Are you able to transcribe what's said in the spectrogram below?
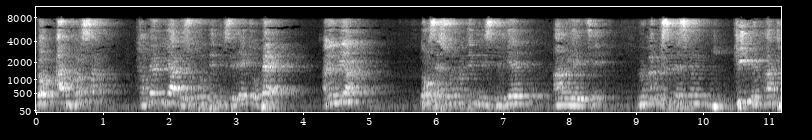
Donc, avant ça, quand même, il y a des autorités ministérielles qui opèrent. Alléluia. Donc, ces autorités ministérielles, en réalité, le même Saint-Esprit qui même a dit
